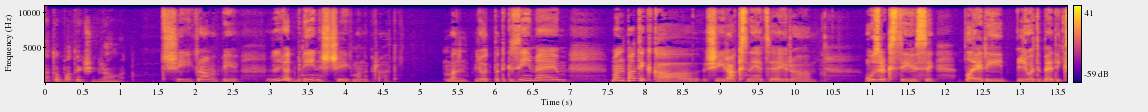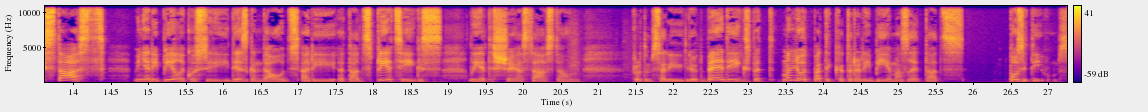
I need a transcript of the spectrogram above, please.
Kā tev patīk šī grāmata? Šī grāmata bija ļoti brīnišķīga, manuprāt. Man ļoti patika zīmējumi. Man patika, kā šī rakstniece ir uh, uzrakstījusi, lai arī ļoti bēdīgs stāsts. Viņa arī pielikusi diezgan daudz tādas priecīgas lietas šajā stāstā. Un, protams, arī ļoti bēdīgas, bet man ļoti patika, ka tur arī bija mazliet tāds pozitīvums.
